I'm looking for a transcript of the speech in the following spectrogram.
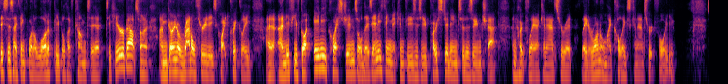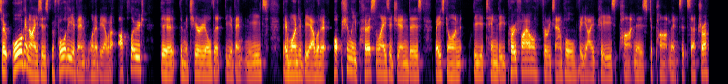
this is, I think, what a lot of people have come to, to hear about. So I'm going to rattle through these quite quickly. Uh, and if you've got any questions or there's anything that confuses you, post it into the Zoom chat and hopefully I can answer it later on or my colleagues can answer it for you. So organizers before the event want to be able to upload the, the material that the event needs. They want to be able to optionally personalize agendas based on the attendee profile, for example, VIPs, partners, departments, etc.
